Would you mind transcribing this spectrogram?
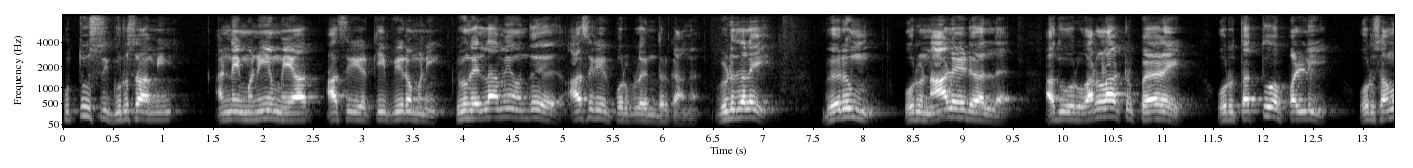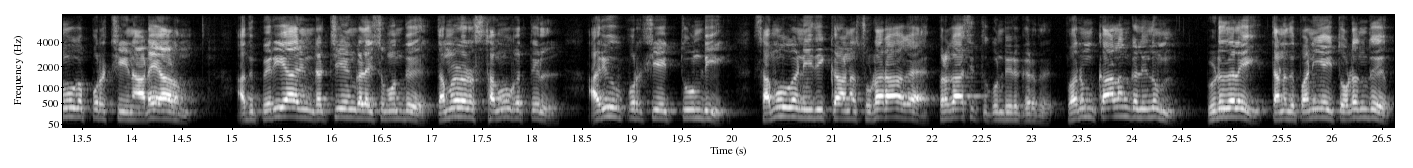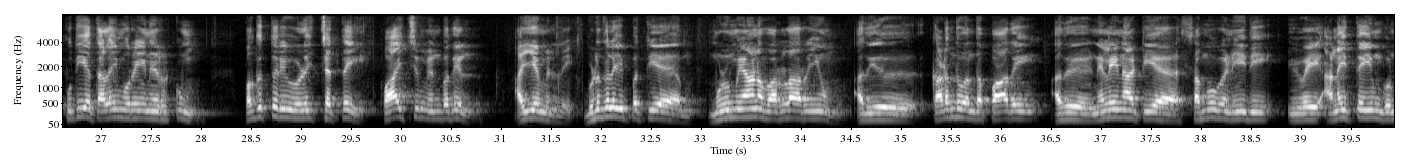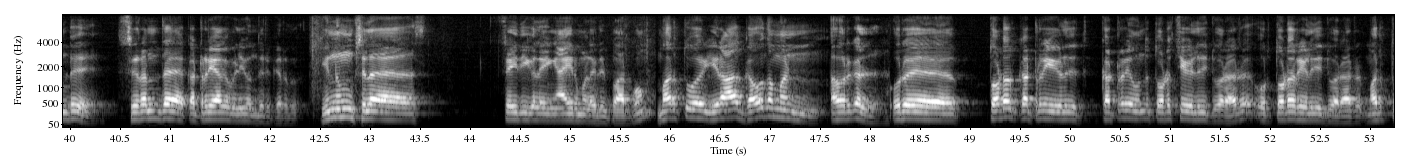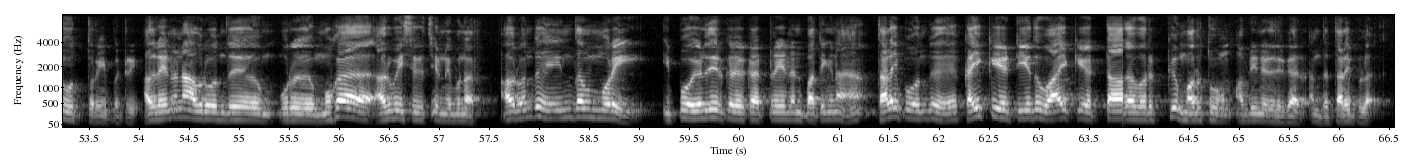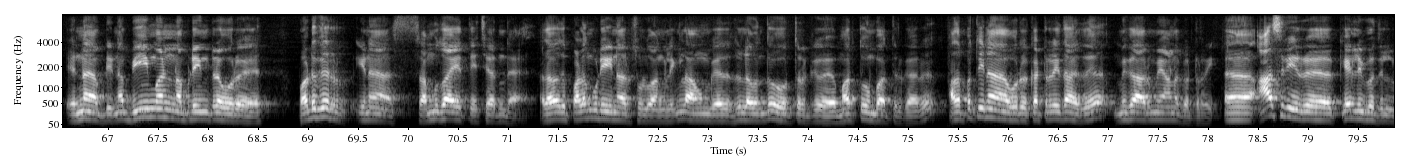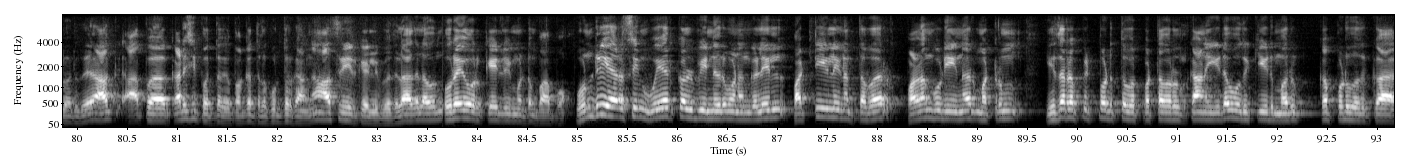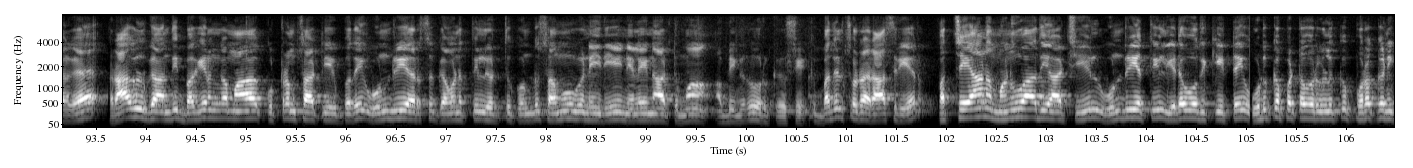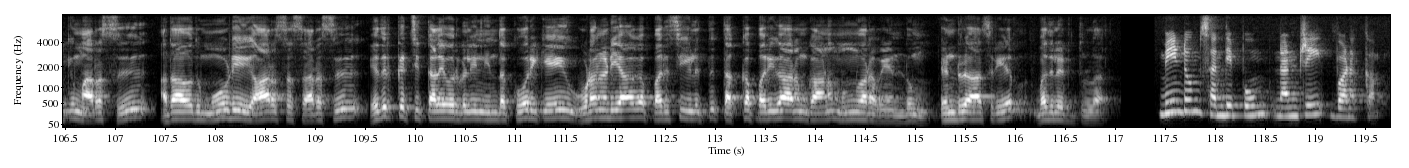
குத்தூசி குருசாமி அன்னை மணியம்மையார் ஆசிரியர் கி. வீரமணி இவங்க எல்லாமே வந்து ஆசிரியர் பொறுப்பில் இருந்திருக்காங்க. விடுதலை வெறும் ஒரு நாளேடு அல்ல. அது ஒரு வரலாற்று பேழை ஒரு தத்துவ பள்ளி ஒரு சமூக புரட்சியின் அடையாளம். அது பெரியாரின் லட்சியங்களை சுமந்து தமிழர் சமூகத்தில் அறிவு புரட்சியை தூண்டி சமூக நீதிக்கான சுடராக பிரகாசித்து கொண்டிருக்கிறது. வரும் காலங்களிலும் விடுதலை தனது பணியை தொடர்ந்து புதிய தலைமுறையினருக்கும் பகுத்தறிவு வெளிச்சத்தை பாய்ச்சும் என்பதில் ஐயமில்லை. விடுதலை பற்றிய முழுமையான வரலாறையும் அது கடந்து வந்த பாதை அது நிலைநாட்டிய சமூக நீதி இவை அனைத்தையும் கொண்டு சிறந்த கட்டுரையாக வெளிவந்திருக்கிறது. இன்னும் சில செய்திகளை ஞாயிறு மலரில் பார்ப்போம். மருத்துவர் இரா. கௌதமன் அவர்கள் ஒரு தொடர் கட்டுரை எழுதி கட்டுரையை வந்து தொடர்ச்சியாக எழுதிட்டு வராரு. ஒரு தொடர் எழுதிட்டு வராரு மருத்துவத்துறை பற்றி. அதில் என்னென்னா அவர் வந்து ஒரு முக அறுவை சிகிச்சை நிபுணர். அவர் வந்து இந்த முறை இப்போது எழுதியிருக்கிற கட்டுரை என்னன்னு பார்த்தீங்கன்னா தலைப்பு வந்து கைக்கு எட்டியது வாய்க்கு எட்டாதவருக்கு மருத்துவம் அப்படின்னு எழுதியிருக்காரு அந்த தலைப்பில். என்ன அப்படின்னா பீமன் அப்படின்ற ஒரு படுகர் இன சமுதாயத்தை சேர்ந்த அதாவது பழங்குடியினர் சொல்லுவாங்க இல்லைங்களா அவங்க இதில் வந்து ஒருத்தருக்கு மருத்துவம் பார்த்துருக்காரு. அதை பற்றின ஒரு கட்டுரை தான் இது மிக அருமையான கட்டுரை. ஆசிரியர் கேள்வி பதில் வருது. அப்போ கடைசி பத்து பக்கத்தில் கொடுத்துருக்காங்க ஆசிரியர் கேள்வி பதில். அதில் வந்து ஒரே ஒரு கேள்வி மட்டும் பார்ப்போம். ஒன்றிய அரசின் உயர்கல்வி நிறுவனங்களில் பட்டியலினத்தவர் பழங்குடியினர் மற்றும் இதர பிற்படுத்தப்பட்டவர்களுக்கான இடஒதுக்கீடு மறுக்கப்படுவதற்காக ராகுல் காந்தி பகிரங்கமாக குற்றம் சாட்டியிருப்பதை ஒன்றிய அரசு கவனத்தில் எடுத்துக்கொண்டு சமூக நீதியை நிலைநாட்டுமா அப்படிங்கிறது ஒரு கொஸ்டின் பதில் சொல்றார் ஆசிரியர் பச்சையான மனுவாதி ஆட்சியில் ஒன்றியத்தில் இடஒதுக்கீட்டை ஒடுக்கப்பட்டவர்களுக்கு புறக்கணிக்கும் அரசு அதாவது மோடி ஆர்எஸ்எஸ் அரசு எதிர்க்கட்சி தலைவர்களின் இந்த கோரிக்கையை உடனடியாக பரிசீலித்து தக்க பரிகாரம் காண முன்வர வேண்டும் என்று ஆசிரியர் பதிலளித்துள்ளார். மீண்டும் சந்திப்போம். நன்றி வணக்கம்.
